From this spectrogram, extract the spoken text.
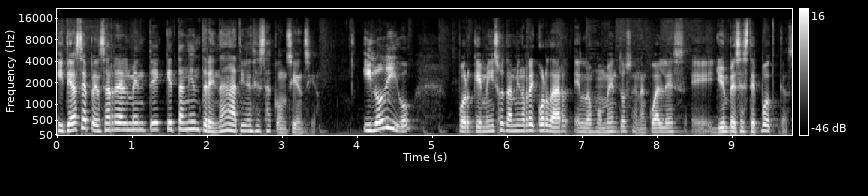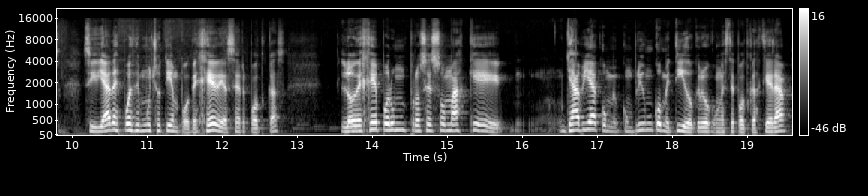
Y te hace pensar realmente qué tan entrenada tienes esa conciencia. Y lo digo porque me hizo también recordar en los momentos en los cuales eh, yo empecé este podcast. Si ya después de mucho tiempo dejé de hacer podcast, lo dejé por un proceso más que ya había cumplido un cometido, creo, con este podcast, que era,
